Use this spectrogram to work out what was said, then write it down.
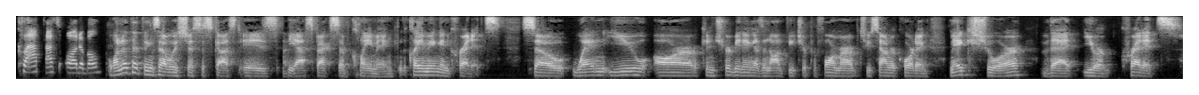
Clap, that's audible. One of the things that was just discussed is the aspects of claiming, claiming and credits. So when you are contributing as a non-featured performer to sound recording, make sure that your credits,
